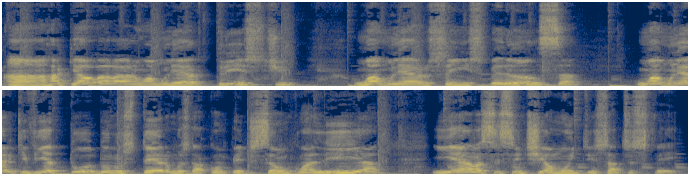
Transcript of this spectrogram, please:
a Raquel ela era uma mulher triste, uma mulher sem esperança, uma mulher que via tudo nos termos da competição com a Lia e ela se sentia muito insatisfeita.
